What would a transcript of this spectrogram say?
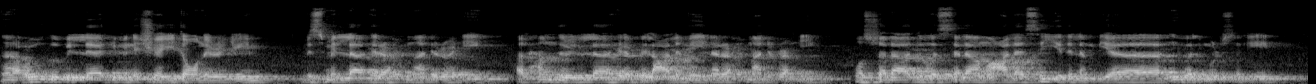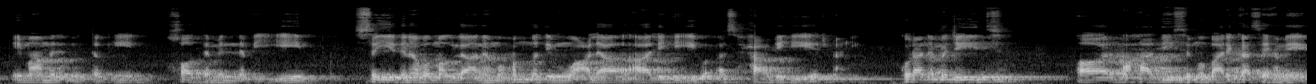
اعوذ باللہ من الشیطان الرجیم بسم اللہ الرحمن الرحیم الحمد للہ رب العالمین الرحمن الرحیم والصلاة والسلام على سید الانبیاء والمرسلین امام المتقین خاتم النبیین سیدنا و مولانا محمد وعلى آلہ و اصحابہ اجمعین قرآن مجید اور احادیث مبارکہ سے ہمیں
